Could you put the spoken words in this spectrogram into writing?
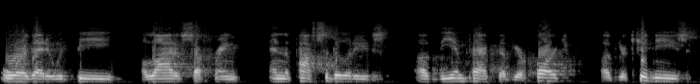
or that it would be a lot of suffering and the possibilities of the impact of your heart, of your kidneys,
